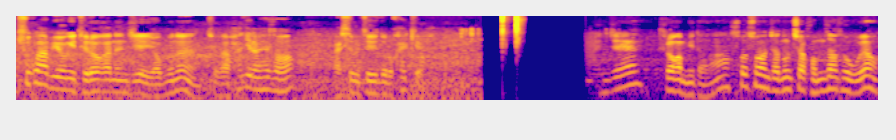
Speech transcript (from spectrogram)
추가 비용이 들어가는지의 여부는 제가 확인을 해서 말씀을 드리도록 할게요. 이제 들어갑니다. 소수원 자동차 검사소고요.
